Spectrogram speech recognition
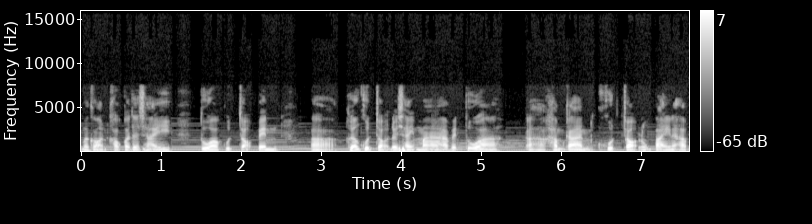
เมื่อก่อนเขาก็จะใช้ตัวขุดเจาะเป็น เครื่องขุดเจาะโดยใช้ม้าเป็นตัวอ่าทำการขุดเจาะลงไปนะครับ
